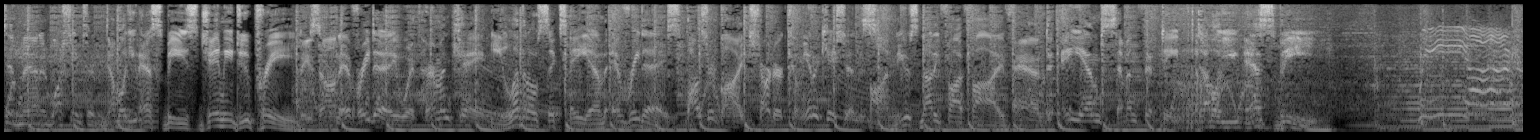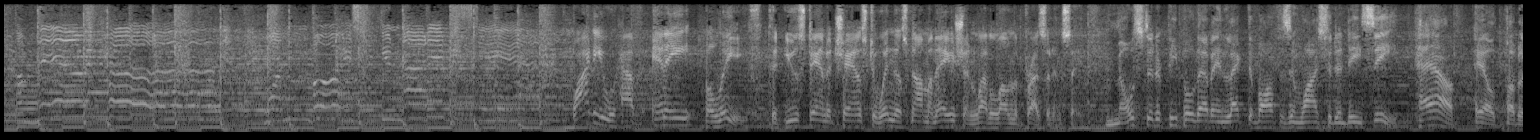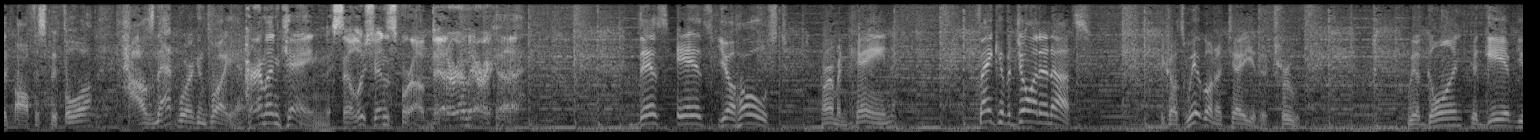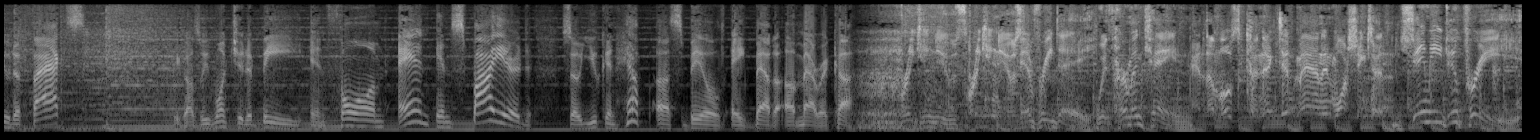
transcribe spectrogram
connected man in Washington, WSB's Jamie Dupree. He's on every day with Herman Cain, 1106 a.m. every day. Sponsored by Charter Communications on News 95.5 and AM 750 WSB. We are Why do you have any belief that you stand a chance to win this nomination, let alone the presidency? Most of the people that are in elective office in Washington, D.C. have held public office before. How's that working for you? Herman Cain, solutions for a better America. This is your host, Herman Cain. Thank you for joining us because we're going to tell you the truth. We're going to give you the facts because we want you to be informed and inspired so you can help us build a better America. Breaking news, breaking news every day with Herman Cain and the most connected man in Washington, Jamie Dupree.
